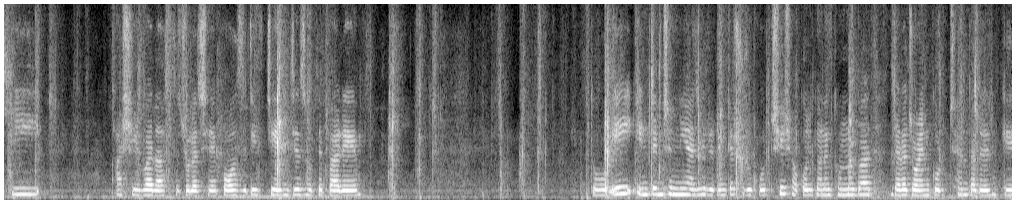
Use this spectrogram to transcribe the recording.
কি আশীর্বাদ আসতে চলেছে? পজিটিভ চেঞ্জেস হতে পারে। তো এই ইন্টেনশন নিয়ে আজকে রিডিংটা শুরু করছি। সকলকে অনেক ধন্যবাদ যারা জয়েন করছেন, তাদেরকে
